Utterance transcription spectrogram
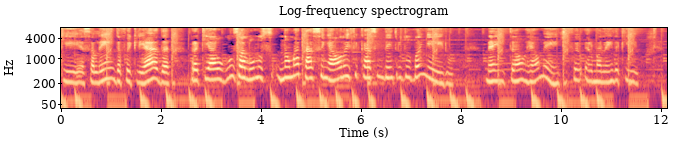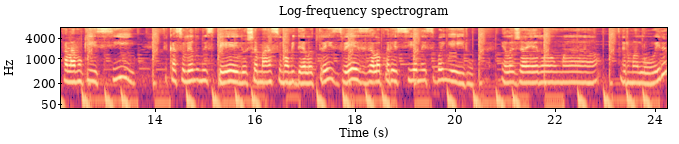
que essa lenda foi criada para que alguns alunos não matassem aula e ficassem dentro do banheiro, né? Então, realmente, foi, era uma lenda que falavam que se ficasse olhando no espelho ou chamasse o nome dela três vezes, ela aparecia nesse banheiro. Ela já era uma, era uma loira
